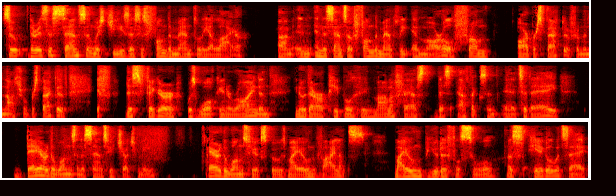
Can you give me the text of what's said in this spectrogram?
So there is this sense in which Jesus is fundamentally a liar, um, in, in the sense of fundamentally immoral from our perspective, from the natural perspective. If this figure was walking around and, you know, there are people who manifest this ethics in, uh, today, they are the ones in a sense who judge me. They are the ones who expose my own violence my own beautiful soul, as Hegel would say.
